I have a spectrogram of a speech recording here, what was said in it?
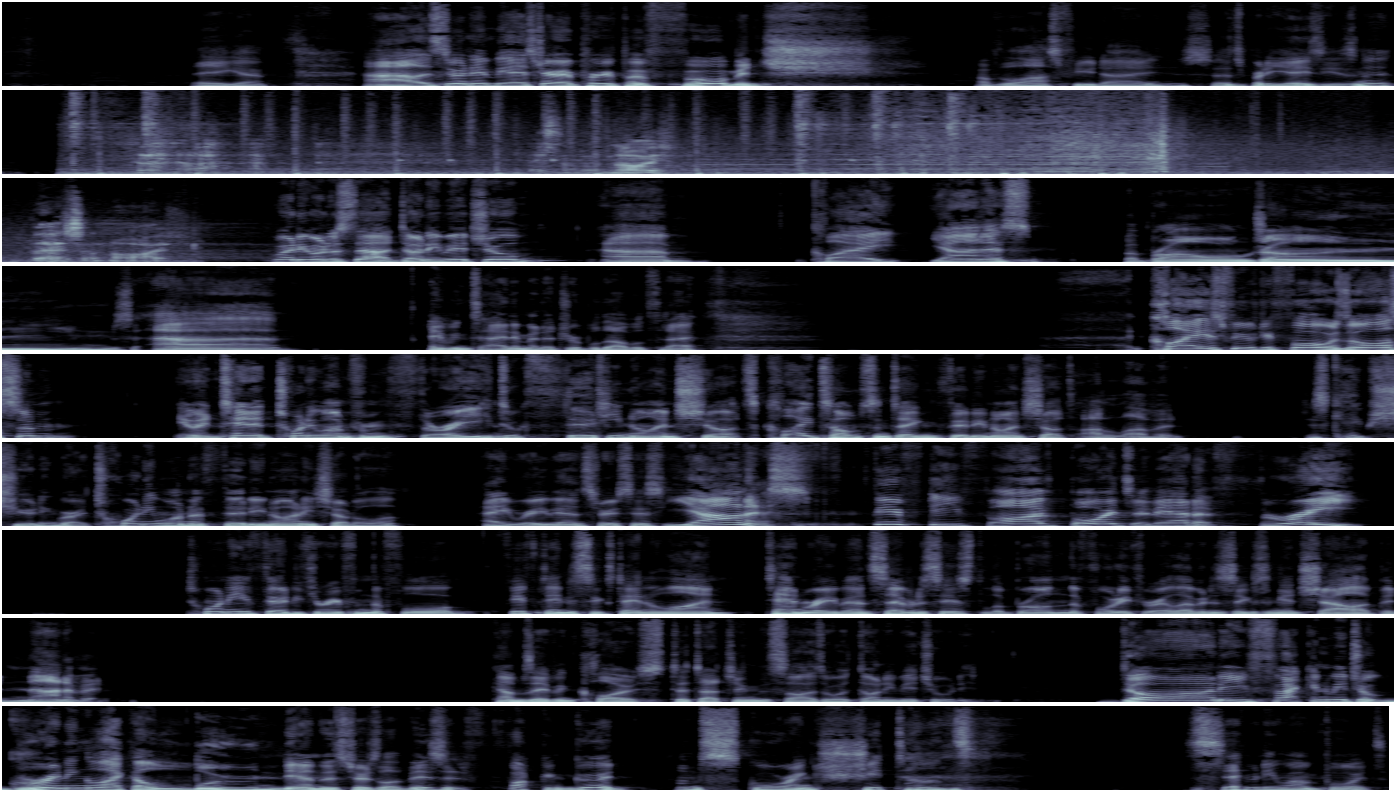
There you go. Uh, let's do an NBA Australia proof performance of the last few days. It's pretty easy, isn't it? That's not a knife. A knife. Where do you want to start? Donny Mitchell, um, Klay, Giannis, LeBron James, uh, even Tatum had a triple double today. Klay's 54 was awesome. He went 10 to 21 from three. He took 39 shots. Klay Thompson taking 39 shots. I love it. Just keep shooting, bro. 21 of 39 he shot all up. Eight rebounds, three assists. Giannis, 55 points without a three. 20 33 from the floor, 15 to 16 in the line, 10 rebounds, 7 assists. LeBron, the 43 11 and 6 against Charlotte, but none of it comes even close to touching the size of what Donnie Mitchell did. Donnie fucking Mitchell grinning like a loon down the stretch like this is fucking good. I'm scoring shit tons. 71 points.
